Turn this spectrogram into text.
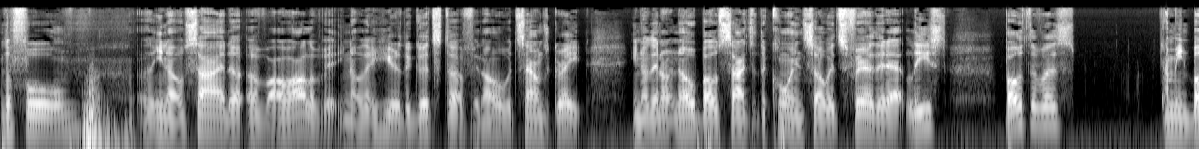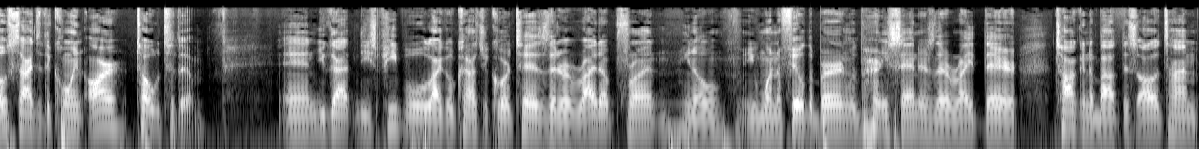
the full, uh, you know, side of, of all of it. You know, they hear the good stuff and oh, it sounds great. You know, they don't know both sides of the coin, so it's fair that at least both of us, I mean, both sides of the coin are told to them. And you got these people like Ocasio Cortez that are right up front. You know, you want to feel the burn with Bernie Sanders. They're right there talking about this all the time,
